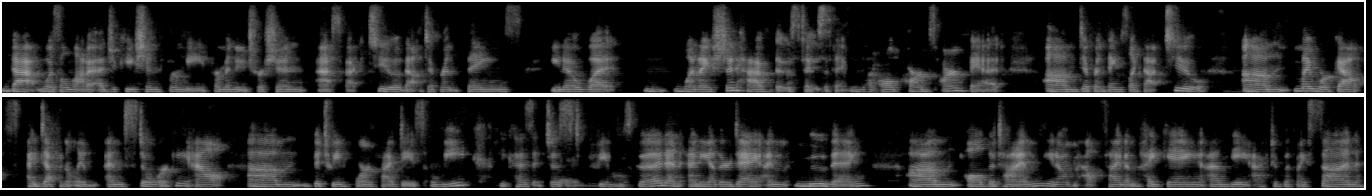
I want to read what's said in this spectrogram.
that was a lot of education for me from a nutrition aspect too about different things, you know, what when I should have those types of things, that all carbs aren't bad, um, different things like that too. Um, my workouts, I definitely am still working out um, between four and five days a week because it just feels good. And any other day, I'm moving um, all the time. You know, I'm outside, I'm hiking, I'm being active with my son,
